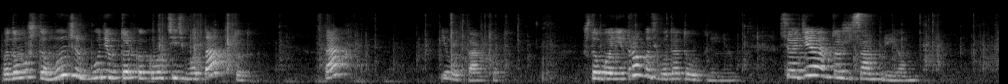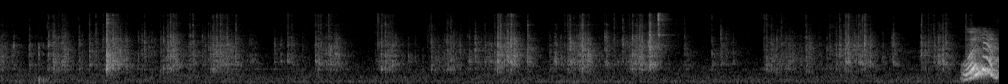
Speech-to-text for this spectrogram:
Потому что мы же будем только крутить вот так тут, так и вот так тут. Чтобы не трогать вот эту вот линию. Все, делаем тот же самый прием. Оля,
